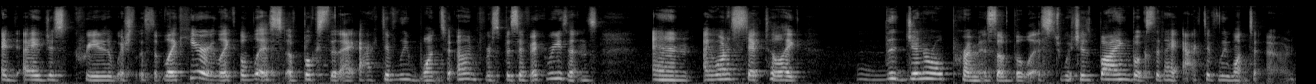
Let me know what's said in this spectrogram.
I, I just created a wish list of like, here, like a list of books that I actively want to own for specific reasons. And I want to stick to like the general premise of the list, which is buying books that I actively want to own.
